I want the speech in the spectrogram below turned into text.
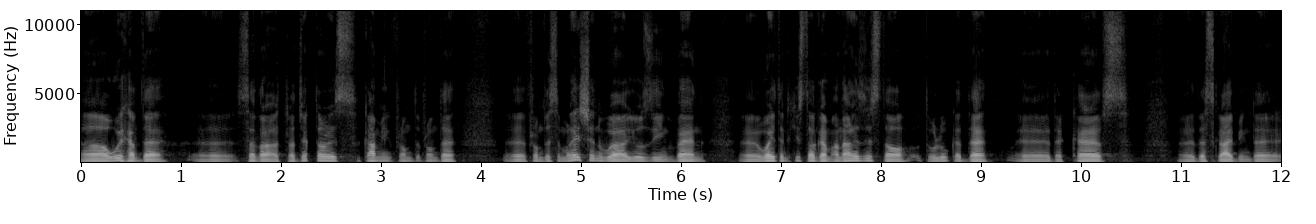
Uh, we have the uh, several trajectories coming from the, from the from the simulation. We are using then weight and histogram analysis to, to look at the the curves describing the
